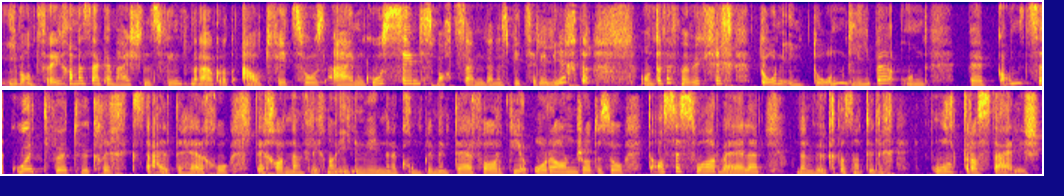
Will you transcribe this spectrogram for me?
einwandfrei, kann man sagen. Meistens findet man auch gerade Outfits, die aus einem Guss sind. Das macht es dann, dann ein bisschen leichter. Und da darf man wirklich Ton in Ton bleiben und Wer ganz gut wird, wirklich gestylt herkommen, der kann dann vielleicht noch irgendwie in einer Komplementärfarbe wie Orange oder so das Accessoire wählen und dann wirkt das natürlich ultra stylisch.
